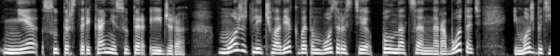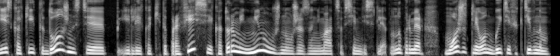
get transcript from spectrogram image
не суперстарика, не суперэйджера, может ли человек в этом возрасте полноценно работать? И, может быть, есть какие-то должности или какие-то профессии, которыми не нужно уже заниматься в 70 лет? Ну, например, может ли он быть эффективным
